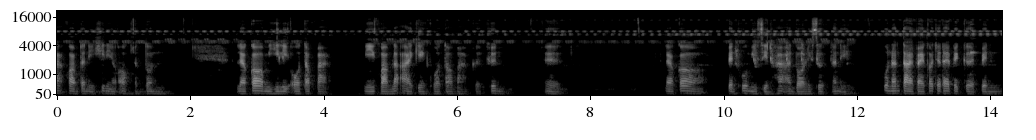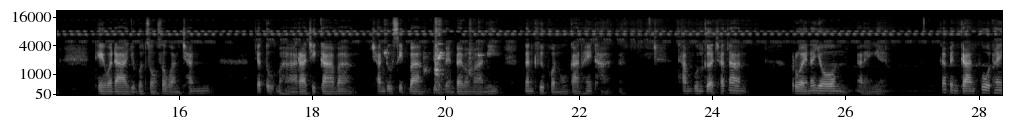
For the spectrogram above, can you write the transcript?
ละความตนีขี้เหนียวออกจากตน แล้วก็มีฮิริโอตปปะ มีความละอายเกรงกลัวต่อบาปเกิดขึ้นเออแล้วก็เป็นผู้มีศีลห้าอันบริสุทธิ์นั่นเอง ผู้นั้นตายไปก็จะได้ไปเกิดเป็นเทวดาอยู่บนสวงสวรรค์ชั้น จตุมหาราชิกาบ้าง ชั้นดุสิตบ้างจะเป็นไปประมาณนี้ นั่นคือผลของการให้ทานนะทำบุญเกิดชาติหน้ารวยนะโยมอะไรเงี้ยก็เป็นการพูดให้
